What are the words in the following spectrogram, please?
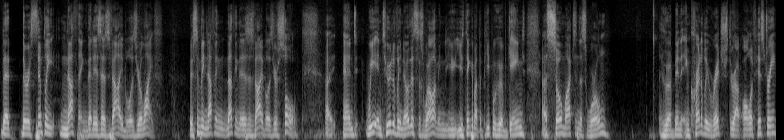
that there is simply nothing that is as valuable as your life. There's simply nothing, nothing that is as valuable as your soul. Uh, and we intuitively know this as well. I mean, you, you think about the people who have gained uh, so much in this world, who have been incredibly rich throughout all of history,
